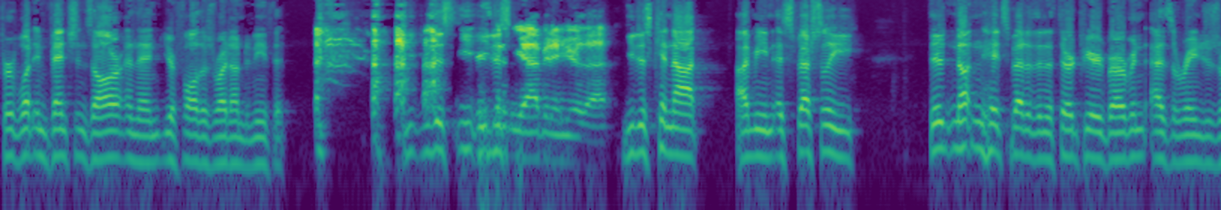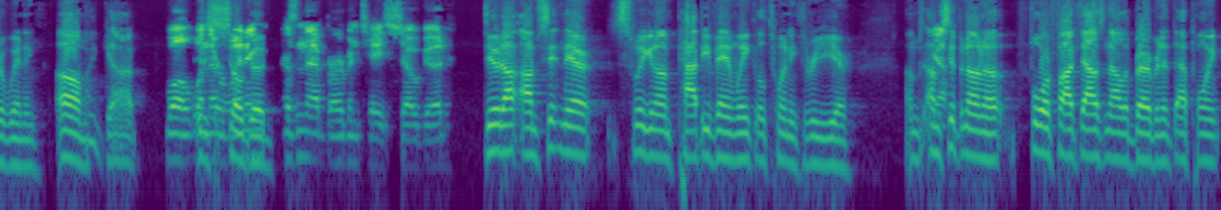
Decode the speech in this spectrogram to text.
for what inventions are, and then your father's right underneath it. you, you, just you, you just be happy to hear that. You just cannot. I mean, especially there's nothing hits better than a third period bourbon as the Rangers are winning. Oh my god. Well, when they're so winning, good. doesn't that bourbon taste so good? Dude, I, am sitting there swigging on Pappy Van Winkle 23 year. I'm I'm yeah. sipping on a four or five thousand dollar bourbon at that point.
